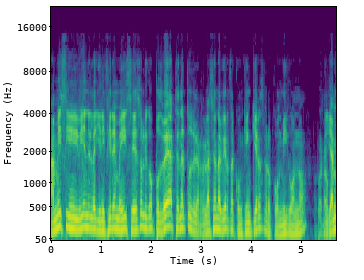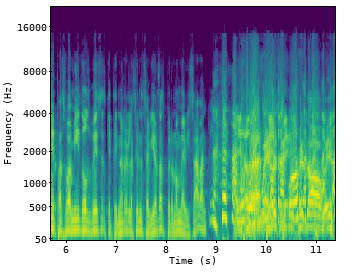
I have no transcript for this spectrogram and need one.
A mí si viene la Jennifer y me dice eso, le digo, pues ve a tener tu relación abierta con quien quieras, pero conmigo no. O Bueno, sea, ya me pasó a mí dos veces que tenían relaciones abiertas, pero no me avisaban. Eh, o No, sea, güey, pe- otra pe- cosa. No, güey, esa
